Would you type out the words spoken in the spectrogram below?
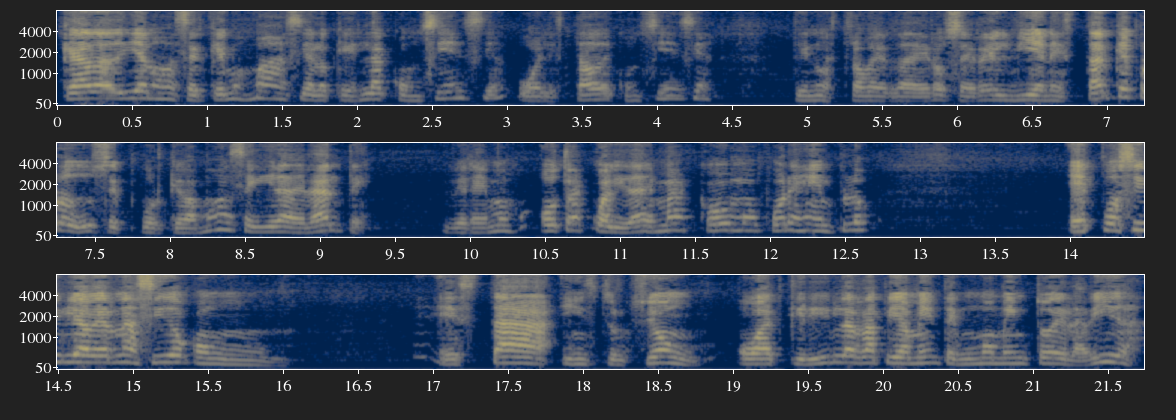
cada día nos acerquemos más hacia lo que es la conciencia o el estado de conciencia de nuestro verdadero ser, el bienestar que produce, porque vamos a seguir adelante. Veremos otras cualidades más, como por ejemplo, es posible haber nacido con esta instrucción o adquirirla rápidamente en un momento de la vida.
